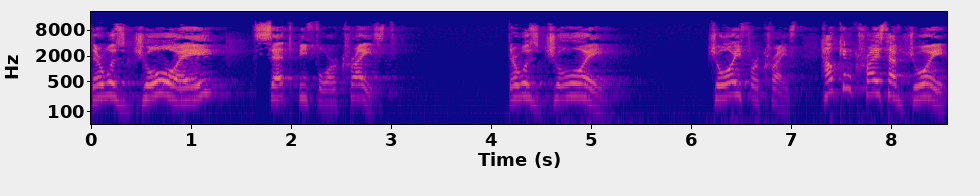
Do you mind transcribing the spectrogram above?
There was joy set before Christ. There was joy. Joy for Christ. How can Christ have joy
